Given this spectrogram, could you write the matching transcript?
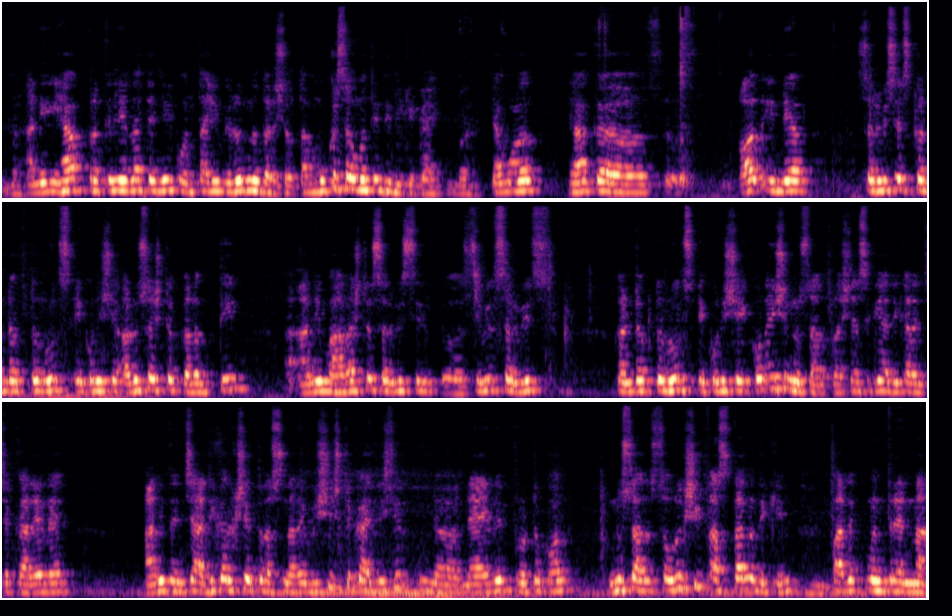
बरं. आणि ह्या प्रक्रियेला त्यांनी कोणताही विरोध न दर्शवता मूकसहमती दिली की काय बरं त्यामुळं ह्या क all India services conductor rules एकोणीसशे अडुसष्ट कलम तीन आणि Maharashtra service civil service conductor rules एकोणीसशे एकोणऐंशी नुसार प्रशासकीय अधिकाऱ्यांच्या कार्यालय आणि त्यांचे अधिकार क्षेत्र असणाऱ्या विशिष्ट कायदेशीर न्यायालयीन प्रोटोकॉलनुसार संरक्षित असताना देखील पालकमंत्र्यांना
